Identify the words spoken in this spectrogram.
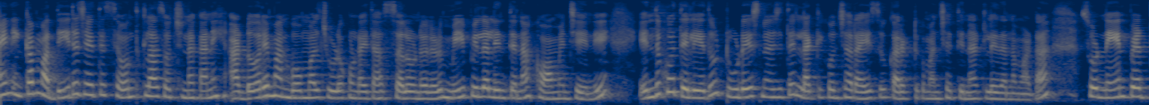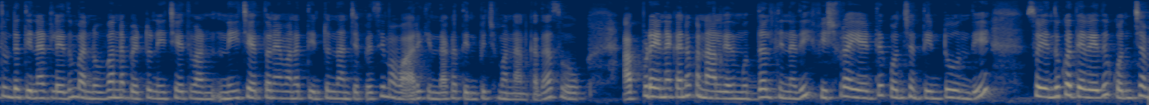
అండ్ ఇంకా మా ధీరజ్ అయితే సెవెంత్ క్లాస్ వచ్చినా కానీ ఆ డోరే మన బొమ్మలు చూడకుండా అయితే అస్సలు ఉండలేడు. మీ పిల్లలు ఇంతేనా? కామెంట్ చేయండి. ఎందుకో తెలియదు టూ డేస్ నుంచి అయితే లక్కీ కొంచెం రైస్ కరెక్ట్గా మంచిగా తినట్లేదు అనమాట సో నేను పెడుతుంటే తినట్లేదు. మరి నువ్వన్న పెట్టు నీ చేతి నీ చేతితోనే ఏమైనా తింటుందని చెప్పేసి మా వారికి ఇందాక తినిపించమన్నాను కదా. సో అప్పుడైనా కానీ ఒక నాలుగైదు ముద్దలు తిన్నది. ఫిష్ ఫ్రై అయితే కొంచెం తింటూ ఉంది. సో ఎందుకో తెలియదు కొంచెం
